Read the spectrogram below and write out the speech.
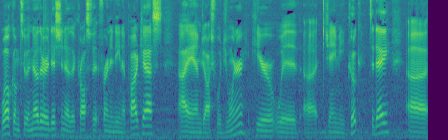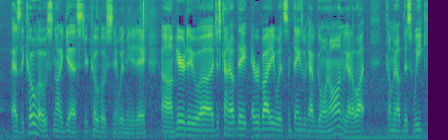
Welcome to another edition of the CrossFit Fernandina podcast. I am Joshua Joyner here with uh, Jamie Cook today uh, as the co host, not a guest. You're co hosting it with me today. I'm here to uh, just kind of update everybody with some things we have going on. We got a lot coming up this week.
